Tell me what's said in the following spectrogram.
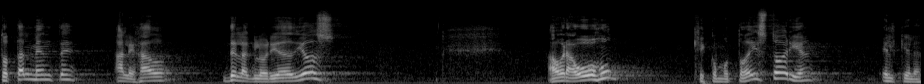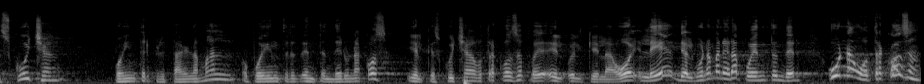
totalmente alejado de la gloria de Dios. Ahora, ojo, que como toda historia, el que la escucha puede interpretarla mal o puede entender una cosa y el que escucha otra cosa, el, que la lee de alguna manera puede entender una u otra cosa.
